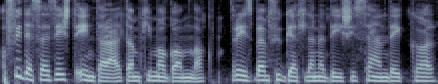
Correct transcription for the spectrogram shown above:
A fideszezést én találtam ki magamnak, részben függetlenedési szándékkal.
